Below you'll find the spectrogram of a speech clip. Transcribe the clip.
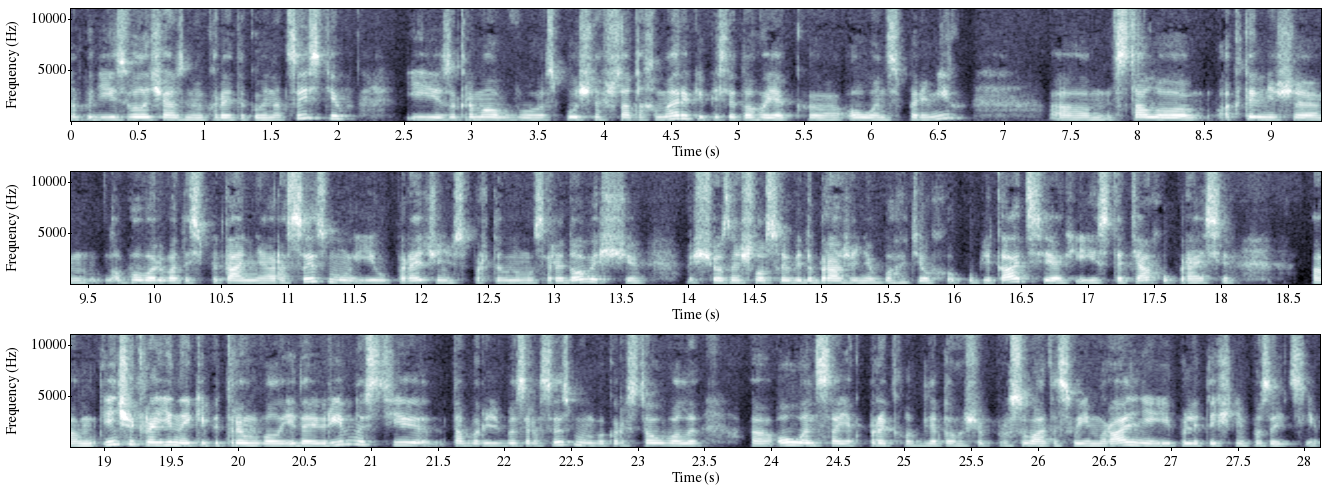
на події з величезною критикою нацистів, і, зокрема, в Сполучених Штатах Америки, після того як е, Оуенс переміг, ем, стало активніше обговорюватись питання расизму і упереджень в спортивному середовищі, що знайшло своє відображення в багатьох публікаціях і статтях у пресі. Ем, Інші країни, які підтримували ідею рівності та боротьби з расизмом, використовували е, Оуенса як приклад для того, щоб просувати свої моральні і політичні позиції.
